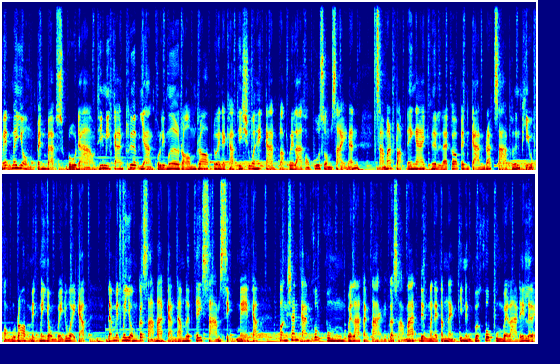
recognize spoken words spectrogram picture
เม็ดมะยมเป็นแบบสกรูดาวที่มีการเคลือบยางโพลิเมอร์ล้อมรอบด้วยนะครับ ที่ช่วยให้การปรับเวลาของผู้สวมใส่นั้น สามารถปรับได้ง่ายขึ้น และก็เป็นการรักษาพื้นผิวของรอบเม็ดมะยมไว้ด้วยครับ และเม็ดมะยมก็สามารถกันน้ำลึกได้ 30 เมตรครับ ฟังก์ชันการควบคุมเวลาต่างๆเนี่ยก็สามารถดึงมาในตำแหน่งที่ 1 เพื่อควบคุมเวลาได้เลย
